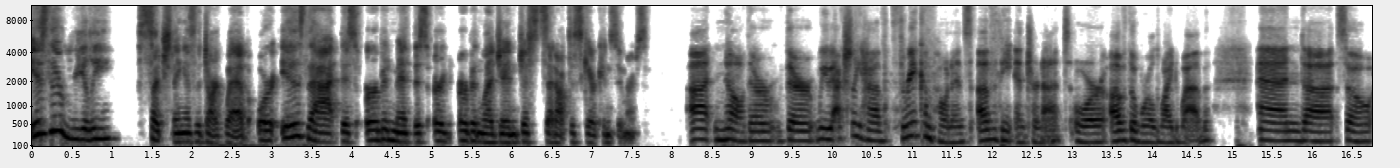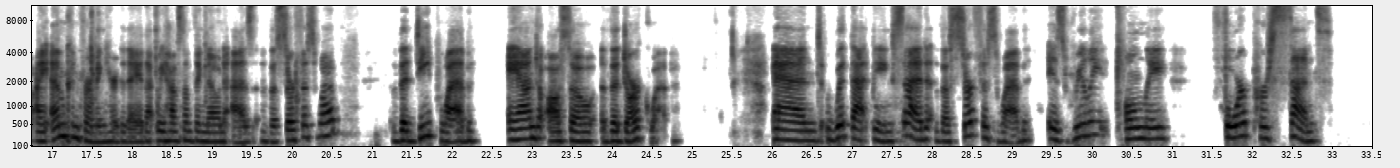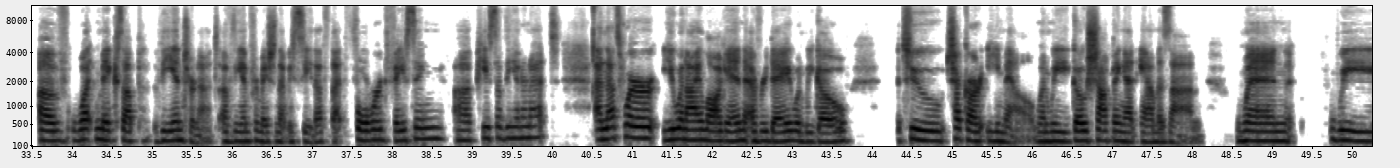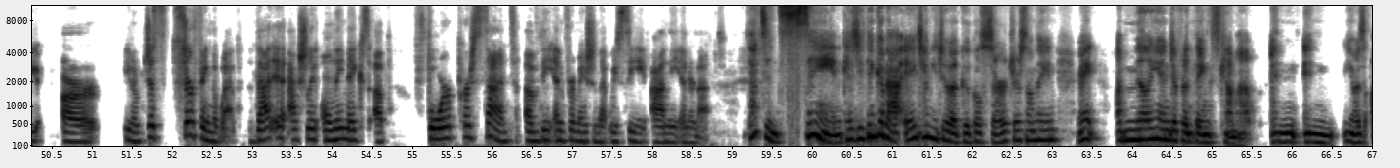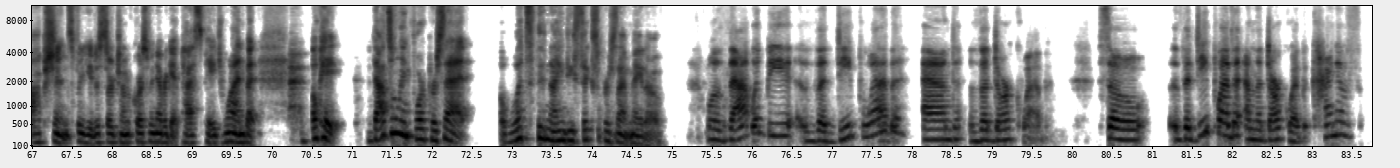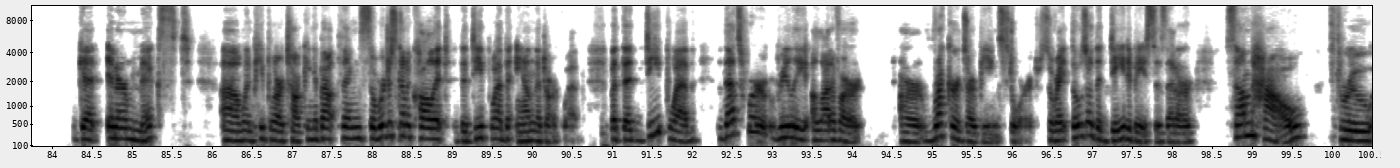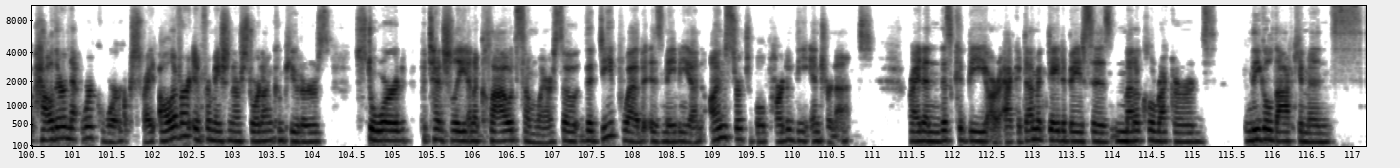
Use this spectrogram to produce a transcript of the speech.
is there really such thing as the dark web or is that this urban myth this ur- urban legend just set out to scare consumers uh, no, there, there. We actually have three components of the internet or of the World Wide Web, and uh, so I am confirming here today that we have something known as the surface web, the deep web, and also the dark web. And with that being said, the surface web is really only four percent of what makes up the internet of the information that we see. That's that forward facing uh, piece of the internet. And that's where you and i log in every day when we go to check our email when we go shopping at amazon when we are you know just surfing the web. That it actually only makes up 4% of the information that we see on the internet that's insane because you think about anytime you do a Google search or something, right? A million different things come up and and you know as options for you to search on. Of course, we never get past page one, but okay, that's only four percent. What's the ninety six percent made of? Well, that would be the deep web and the dark web. So the deep web and the dark web kind of get intermixed uh, when people are talking about things. So we're just going to call it the deep web and the dark web. But the deep web, that's where really a lot of our our records are being stored. So right, those are the databases that are somehow through how their network works, right? All of our information are stored on computers, stored potentially in a cloud somewhere. So the deep web is maybe an unsearchable part of the internet, right? And this could be our academic databases, medical records, legal documents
